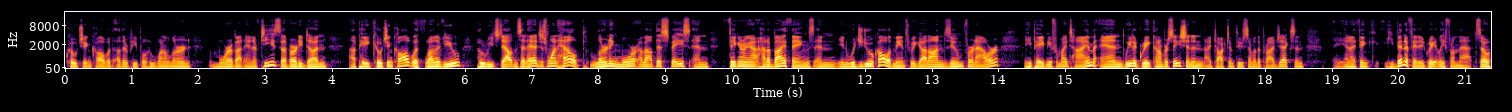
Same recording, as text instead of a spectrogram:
coaching call with other people who want to learn more about NFTs. I've already done a paid coaching call with one of you who reached out and said, Hey, I just want help learning more about this space and figuring out how to buy things. And would you do a call with me? And so we got on Zoom for an hour. He paid me for my time and we had a great conversation. And I talked him through some of the projects and and I think he benefited greatly from that. So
